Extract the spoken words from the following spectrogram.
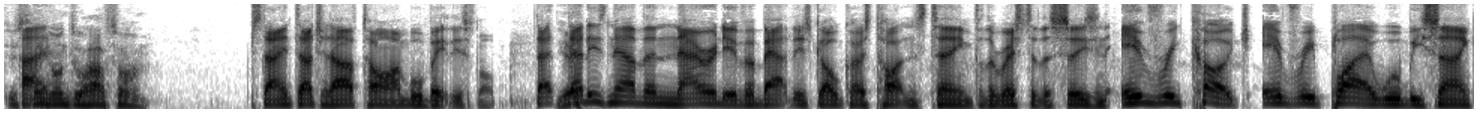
Just Hey. hang on till half time. Stay in touch at half time. We'll beat this mob. That Yeah. that is now the narrative about this Gold Coast Titans team for the rest of the season. Every coach, every player will be saying,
